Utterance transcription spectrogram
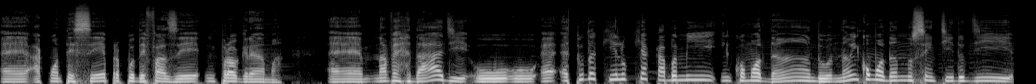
é, acontecer para poder fazer um programa. É, na verdade, o, o é, é, tudo aquilo que acaba me incomodando, não incomodando no sentido de,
